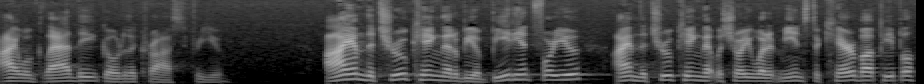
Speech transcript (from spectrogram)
I will gladly go to the cross for you. I am the true king that will be obedient for you. I am the true king that will show you what it means to care about people.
